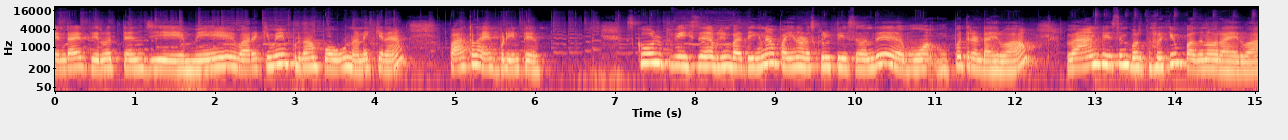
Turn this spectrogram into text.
ரெண்டாயிரத்தி இருபத்தஞ்சி மே வரைக்குமே இப்படி தான் போகும்னு நினைக்கிறேன். பார்க்கலாம் எப்படின்ட்டு. ஸ்கூல் ஃபீஸு அப்படின்னு பார்த்தீங்கன்னா பையனோட ஸ்கூல் ஃபீஸு வந்து மூ முப்பத்தி ரெண்டாயிரரூவா வேன் ஃபீஸுன்னு பொறுத்த வரைக்கும் பதினோராயிரரூவா.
